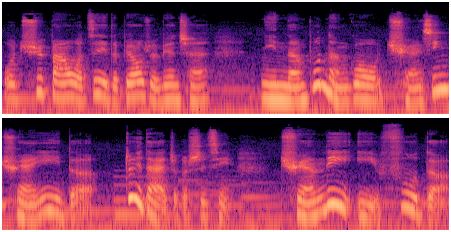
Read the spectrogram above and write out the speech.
我去把我自己的标准变成你能不能够全心全意的对待这个事情，全力以赴的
